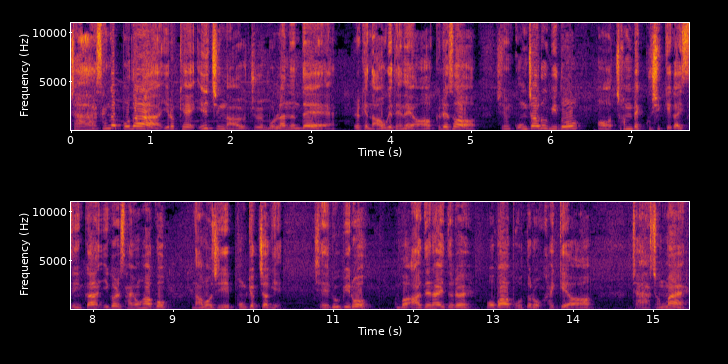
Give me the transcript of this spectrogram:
자 생각보다 이렇게 일찍 나올 줄 몰랐는데 이렇게 나오게 되네요. 그래서 지금 공짜 루비도 어, 1190개가 있으니까 이걸 사용하고 나머지 본격적인 제 루비로 한번 아데라이드를 뽑아 보도록 할게요. 자 정말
